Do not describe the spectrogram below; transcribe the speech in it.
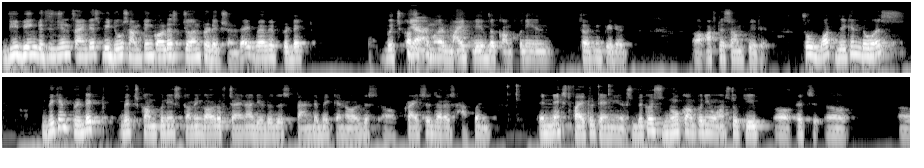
We being decision scientists we do something called as churn prediction right? Where we predict which customer yeah. might leave the company in certain period uh, after some period. So what we can do is we can predict which companies coming out of china due to this pandemic and all this uh, crisis that has happened in next 5 to 10 years. Because no company wants to keep uh, its uh, uh,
